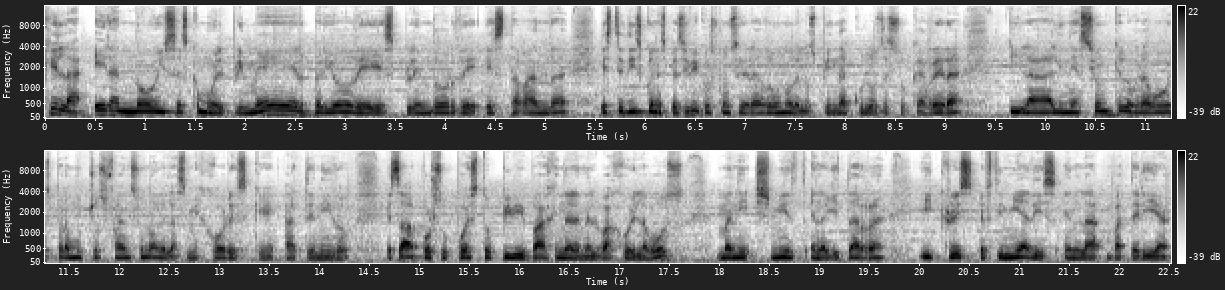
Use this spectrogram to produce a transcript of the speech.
que la era Noise es como el primer periodo de esplendor de esta banda. Este disco en específico es considerado uno de los pináculos de su carrera y la alineación que lo grabó es para muchos fans una de las mejores que ha tenido. Estaba por supuesto P.B. Wagner en el bajo y la voz, Manny Schmidt en la guitarra y Chris Eftimiadis en la batería.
